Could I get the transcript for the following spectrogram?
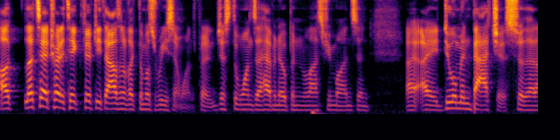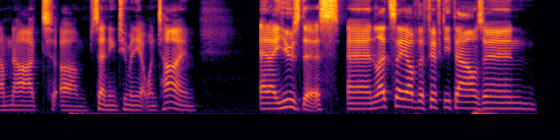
will let's say I try to take 50,000 of like the most recent ones, but just the ones I haven't opened in the last few months. And I, I do them in batches so that I'm not um, sending too many at one time. And I use this. And let's say of the 50,000,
